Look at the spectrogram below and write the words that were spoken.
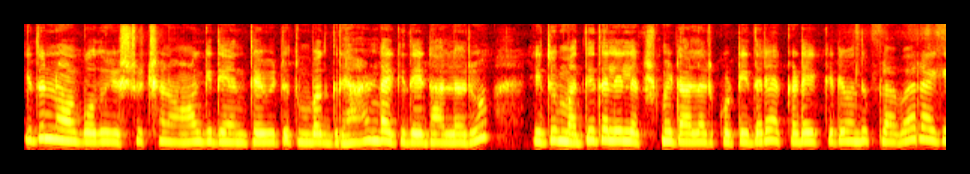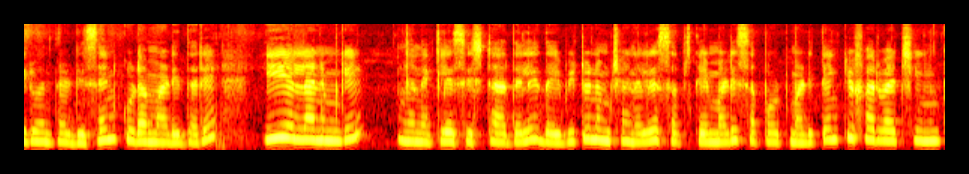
ಇದನ್ನು ನೋಡ್ಬೋದು ಎಷ್ಟು ಚೆನ್ನಾಗಿದೆ ಅಂತ ಹೇಳ್ಬಿಟ್ಟು ತುಂಬ ಗ್ರ್ಯಾಂಡ್ ಆಗಿದೆ ಡಾಲರು. ಇದು ಮಧ್ಯದಲ್ಲಿ ಲಕ್ಷ್ಮಿ ಡಾಲರ್ ಕೊಟ್ಟಿದ್ದಾರೆ. ಆ ಕಡೆ ಈ ಕಡೆ ಒಂದು ಫ್ಲವರ್ ಆಗಿರುವಂಥ ಡಿಸೈನ್ ಕೂಡ ಮಾಡಿದ್ದಾರೆ. ಈ ಎಲ್ಲ ನಿಮಗೆ ನೆಕ್ಲೆಸ್ ಇಷ್ಟ ಆದಲ್ಲಿ ದಯವಿಟ್ಟು ನಮ್ಮ ಚಾನಲ್ಗೆ ಸಬ್ಸ್ಕ್ರೈಬ್ ಮಾಡಿ ಸಪೋರ್ಟ್ ಮಾಡಿ. ಥ್ಯಾಂಕ್ ಯು ಫಾರ್ ವಾಚಿಂಗ್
